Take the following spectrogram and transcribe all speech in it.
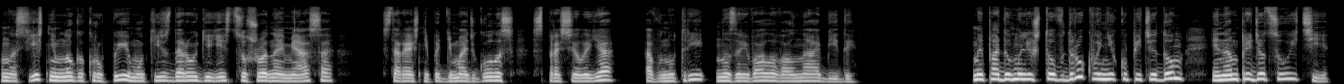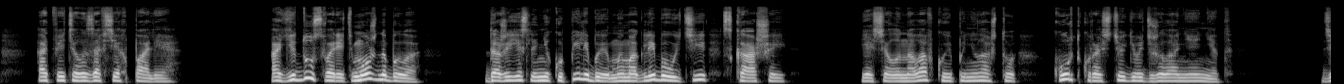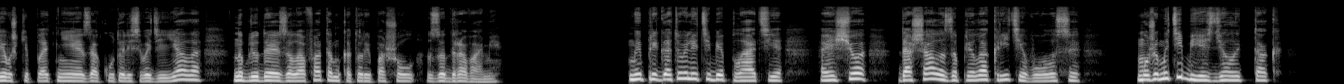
У нас есть немного крупы и муки с дороги, есть сушеное мясо», стараясь не поднимать голос, спросила я, а внутри назревала волна обиды. «Мы подумали, что вдруг вы не купите дом, и нам придется уйти», — ответила за всех Палия. «А еду сварить можно было? Даже если не купили бы, мы могли бы уйти с кашей». Я села на лавку и поняла, что куртку расстегивать желания нет. Девушки плотнее закутались в одеяло, наблюдая за лафатом, который пошел за дровами. «Мы приготовили тебе платье, а еще Дашала заплела Крите волосы. Можем и тебе сделать так»,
